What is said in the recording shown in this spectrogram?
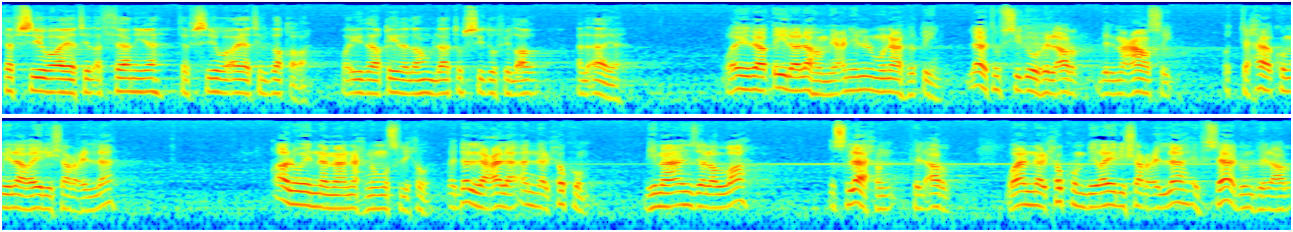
تفسير آية الثانية تفسير آية البقرة. وإذا قيل لهم لا تفسدوا في الأرض الآية. وإذا قيل لهم يعني للمنافقين. لا تفسدوا في الأرض بالمعاصي والتحاكم إلى غير شرع الله. قالوا إنما نحن مصلحون. فدل على أن الحكم بما أنزل الله إصلاح في الأرض وأن الحكم بغير شرع الله إفساد في الأرض.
